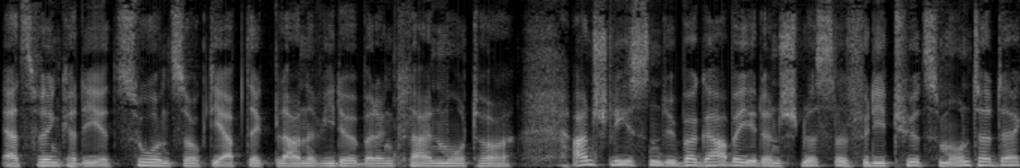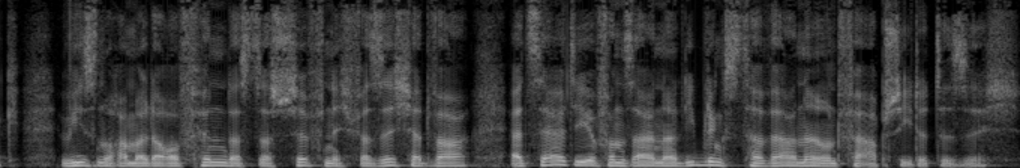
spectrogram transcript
Er zwinkerte ihr zu und zog die Abdeckplane wieder über den kleinen Motor. Anschließend übergab er ihr den Schlüssel für die Tür zum Unterdeck, wies noch einmal darauf hin, dass das Schiff nicht versichert war, erzählte ihr von seiner Lieblingstaverne und verabschiedete sich.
